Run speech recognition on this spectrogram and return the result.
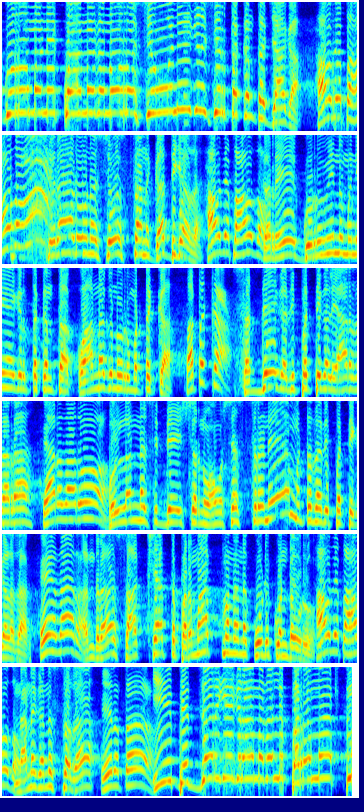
ಗುರುಮನೆ ಕ್ವಾನಗನೂರ ಶಿವಣಿಗಿಳಿಸಿರ್ತಕ್ಕಂಥ ಜಾಗ. ಹೌದಪ್ಪ ಹೌದು. ಶಿರಾಡೋಣ ಶಿವಸ್ಥಾನ ಗದ್ದಿಗೆ ಅದ. ಹೌದಪ್ಪ ಹೌದು. ಕರೆ ಗುರುವಿನ ಮನೆಯಾಗಿರ್ತಕ್ಕಂತ ಕ್ವಾನಗನೂರು ಮಠಕ್ಕ ಪಟಕ್ಕ ಸದ್ಯಗ ಅಧಿಪತಿಗಳು ಯಾರದಾರ? ಯಾರದಾರು? ಬುಲ್ಲಣ್ಣ ಸಿದ್ದೇಶ್ವರನ ವಂಶಸ್ತ್ರನೇ ಮಠದ ಅಧಿಪತಿಗಳದಾರ. ಹೇದಾರ ಅಂದ್ರ ಸಾಕ್ಷಾತ್ ಪರಮಾತ್ಮನನ್ನ ಕೂಡಿಕೊಂಡವರು. ಹೌದಪ್ಪ ಹೌದು. ನನಗನಸ್ತದ? ಏನತ್ತ? ಈ ಬೆಜ್ಜರಿಗೆ ಗ್ರಾಮದಲ್ಲಿ ಪರಮಾತ್ಮ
